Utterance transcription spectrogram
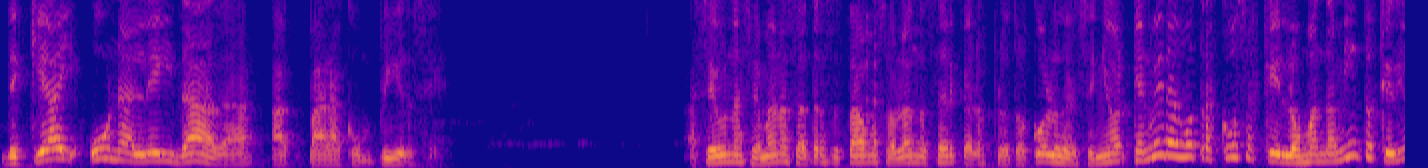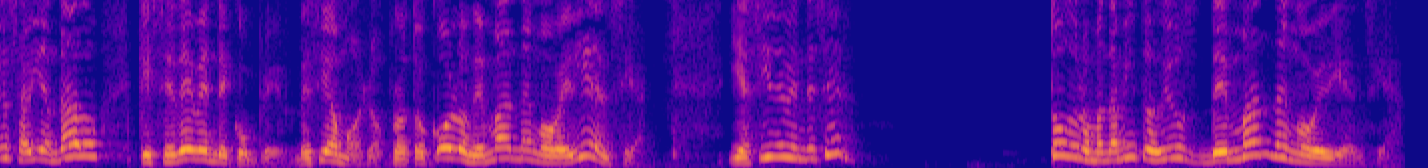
de que hay una ley dada para cumplirse. Hace unas semanas atrás estábamos hablando acerca de los protocolos del Señor, que no eran otras cosas que los mandamientos que Dios habían dado que se deben de cumplir. Decíamos, los protocolos demandan obediencia. Y así deben de ser. Todos los mandamientos de Dios demandan obediencia.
